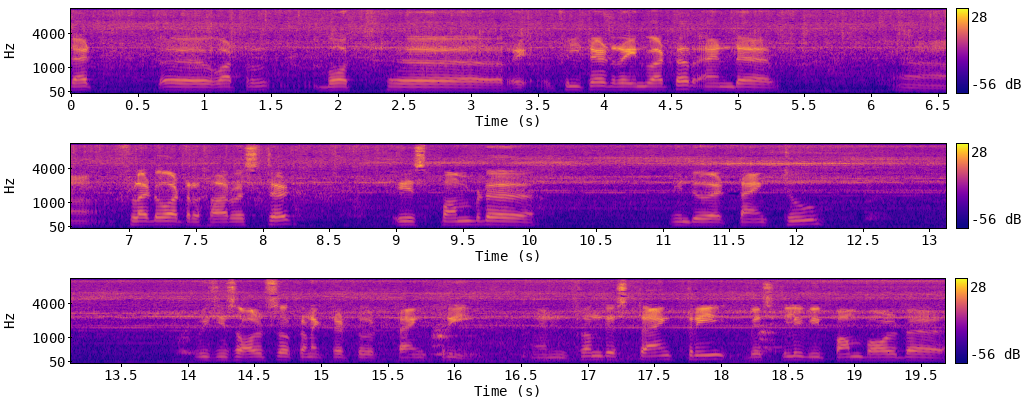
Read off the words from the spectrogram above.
that uh, water both uh, filtered rainwater and uh, uh, flood water harvested is pumped uh, into a tank 2 which is also connected to tank 3 and from this tank 3 basically we pump all the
